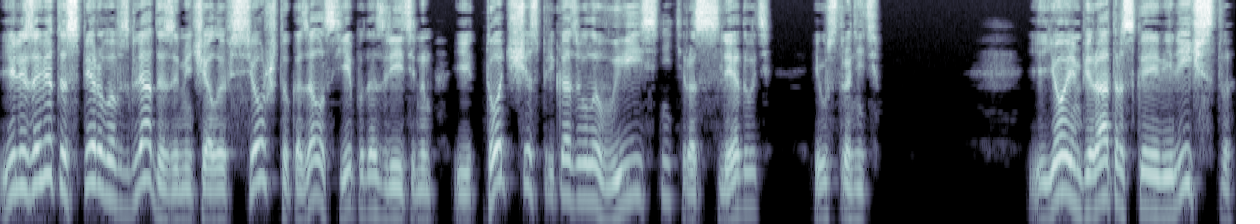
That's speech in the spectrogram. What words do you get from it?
Елизавета с первого взгляда замечала все, что казалось ей подозрительным, и тотчас приказывала выяснить, расследовать и устранить. Ее императорское величество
